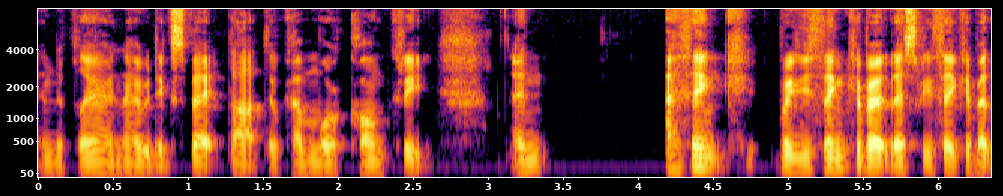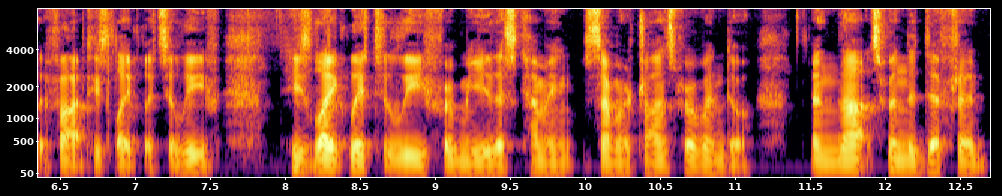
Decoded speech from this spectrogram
in the player, and I would expect that to become more concrete. And I think when you think about this, we think about the fact he's likely to leave. He's likely to leave for me this coming summer transfer window. And that's when the different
